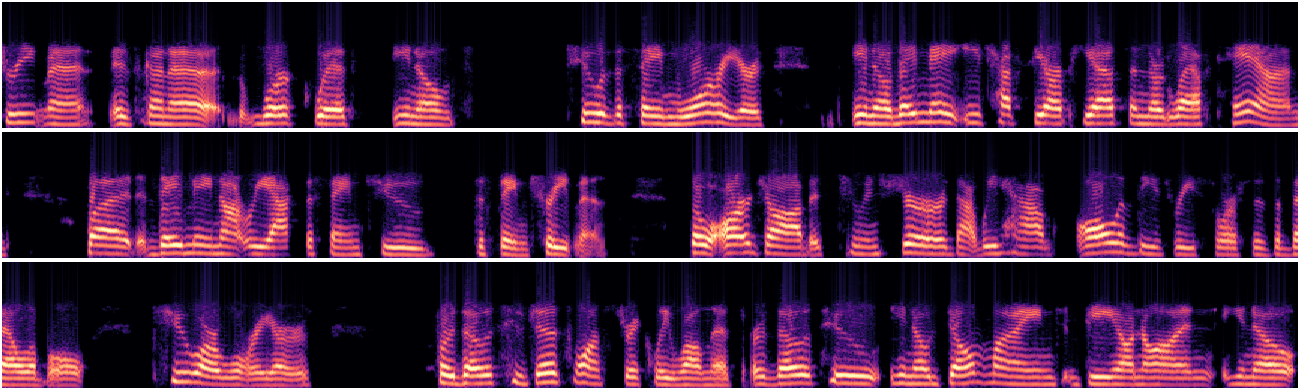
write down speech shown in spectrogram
treatment is going to work with, you know, two of the same warriors, you know, they may each have CRPS in their left hand, but they may not react the same to the same treatments. So our job is to ensure that we have all of these resources available to our warriors for those who just want strictly wellness or those who, you know, don't mind being on, you know,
